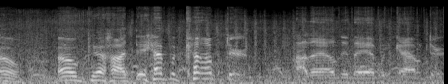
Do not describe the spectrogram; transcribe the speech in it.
Oh. Oh god, they have a copter. How the hell did they have a copter?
